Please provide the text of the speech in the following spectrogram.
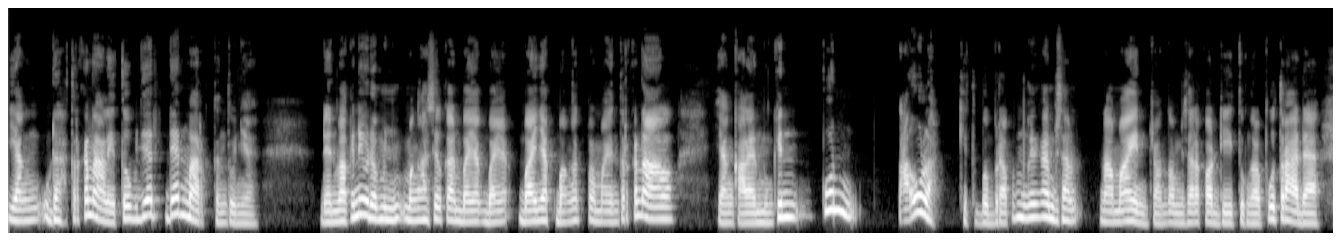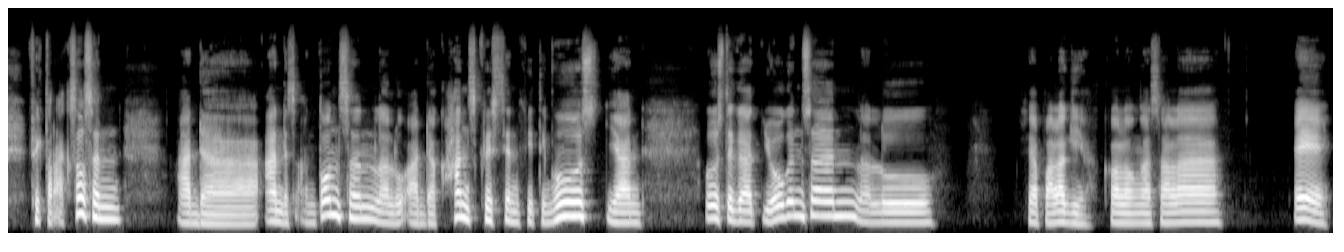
yang udah terkenal itu Denmark tentunya. Denmark ini udah menghasilkan banyak-banyak banyak banget pemain terkenal yang kalian mungkin pun tahu lah gitu beberapa mungkin kan bisa namain contoh misalnya kalau di tunggal putra ada Victor Axelsen ada Anders Antonsen lalu ada Hans Christian Vittinghus Jan Østegard Jorgensen lalu siapa lagi ya kalau nggak salah eh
